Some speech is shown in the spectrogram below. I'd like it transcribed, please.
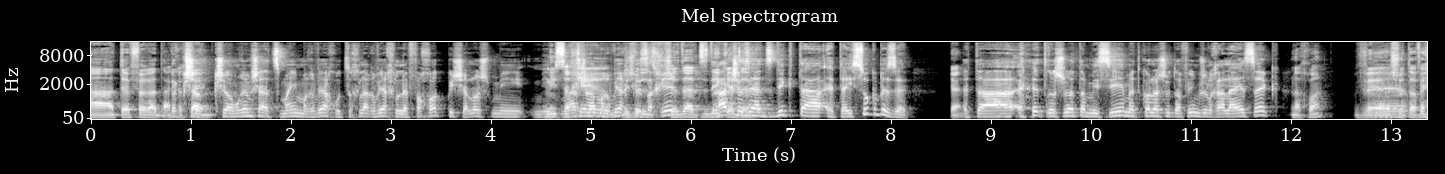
התפר הדק. עכשיו, וכשאומרים שהעצמאי מרוויח, הוא צריך להרוויח לפחות פי שלוש ממה שהוא מרוויח כשכיר, רק. שזה יצדיק את העיסוק בזה. כן. את ה- את רשויות המיסים, את כל השותפים שלך לעסק. נכון? ושותפים,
